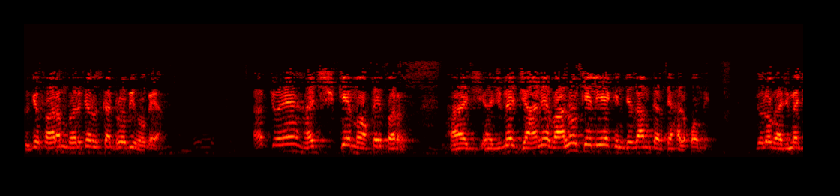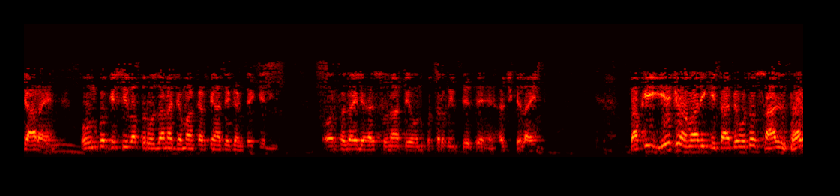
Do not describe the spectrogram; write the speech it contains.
کیونکہ فارم بھر کر اس کا ڈرو بھی ہو گیا۔ اب جو ہے حج کے موقع پر، حج حج میں جانے والوں کے لیے ایک انتظام کرتے ہیں حلقوں میں۔ جو لوگ حج میں جا رہے ہیں، تو ان کو کسی وقت روزانہ جمع کرتے ہیں آدھے گھنٹے کے لیے۔ اور فضائل حج سناتے ہیں، ان کو ترغیب دیتے ہیں حج کے لائن۔ باقی یہ جو ہماری کتابیں وہ تو سال بھر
